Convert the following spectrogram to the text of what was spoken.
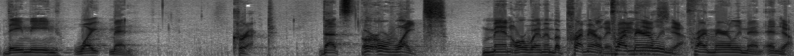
they mean white men. Correct. That's Or, or whites, men or women, but primarily primarily men. yes, primarily men, and Yeah.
